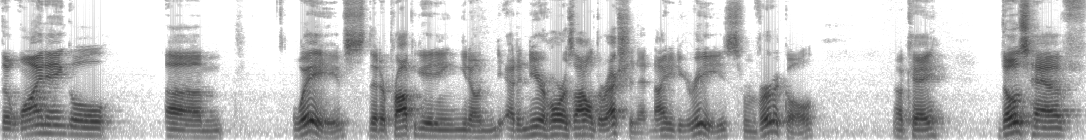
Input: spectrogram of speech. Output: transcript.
The wide angle um, waves that are propagating, you know, at a near horizontal direction at 90 degrees from vertical, okay, those have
